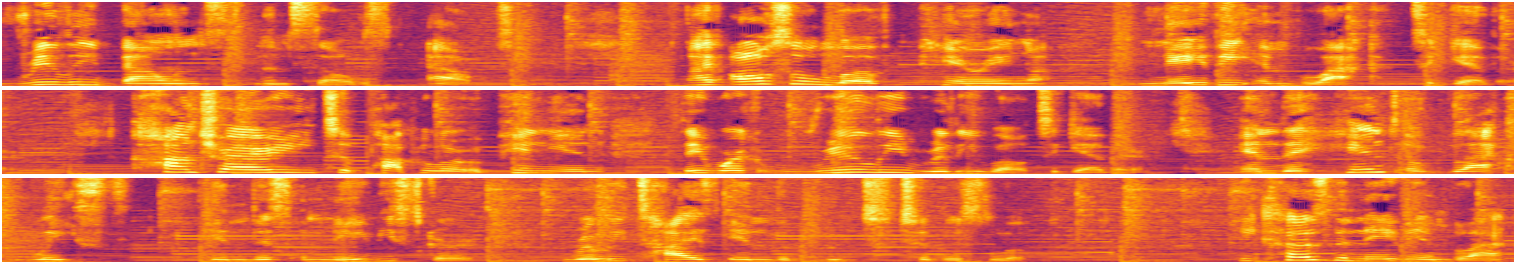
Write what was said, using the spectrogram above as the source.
really balance themselves out. I also love pairing navy and black together. Contrary to popular opinion, they work really, really well together. And the hint of black lace in this navy skirt really ties in the boots to this look. Because the navy and black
